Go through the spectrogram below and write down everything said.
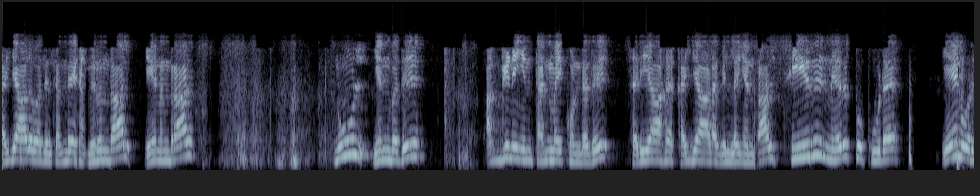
கையாளுவதில் சந்தேகம் இருந்தால் ஏனென்றால் நூல் என்பது அக்னியின் தன்மை கொண்டது. சரியாக கையாளவில்லை என்றால் சிறு நெருப்பு கூட ஏன் ஒரு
